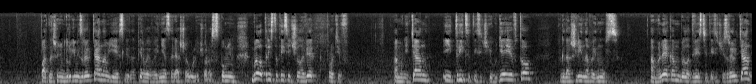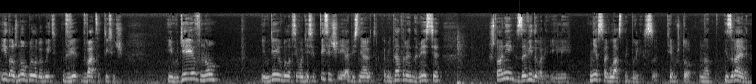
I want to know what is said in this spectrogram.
по отношению к другим израильтянам, если на первой войне царя Шауля, еще раз вспомним, было 300 тысяч человек против амунитян и 30 тысяч иудеев, то когда шли на войну с Амалеком, было 200 тысяч израильтян и должно было бы быть 20 тысяч иудеев, но иудеев было всего 10 тысяч, и объясняют комментаторы на месте, что они завидовали или не согласны были с тем, что над Израилем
